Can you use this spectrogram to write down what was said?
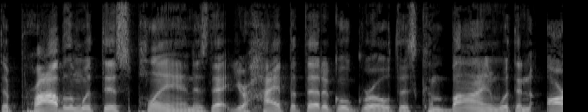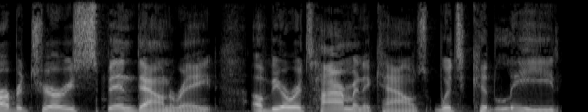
The problem with this plan is that your hypothetical growth is combined with an arbitrary spend down rate of your retirement accounts, which could lead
